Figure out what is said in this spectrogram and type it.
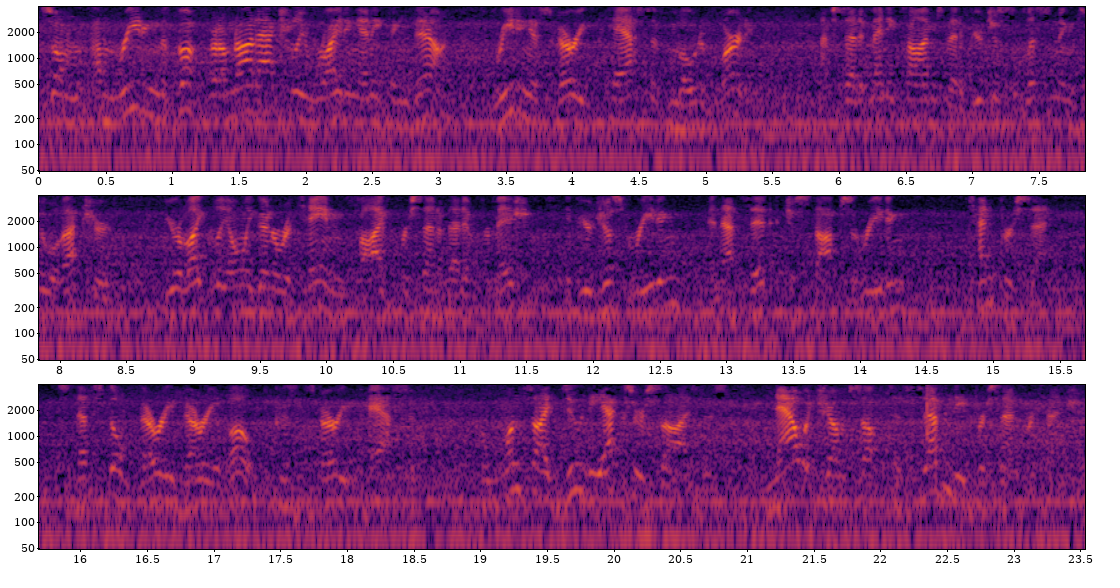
So I'm, I'm reading the book, but I'm not actually writing anything down. Reading is a very passive mode of learning. I've said it many times that if you're just listening to a lecture, you're likely only going to retain 5% of that information. If you're just reading and that's it, it just stops at reading, 10%. So that's still very, very low because it's very passive. But once I do the exercises, now it jumps up to 70% retention.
